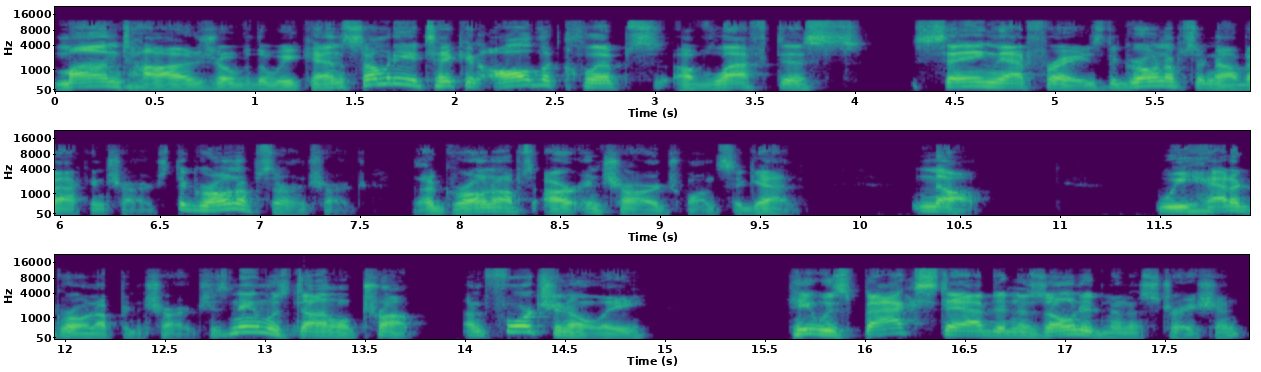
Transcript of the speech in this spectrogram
montage over the weekend. Somebody had taken all the clips of leftists saying that phrase, the grown-ups are now back in charge. The grown-ups are in charge. The grown-ups are in charge once again. No. We had a grown-up in charge. His name was Donald Trump. Unfortunately, he was backstabbed in his own administration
